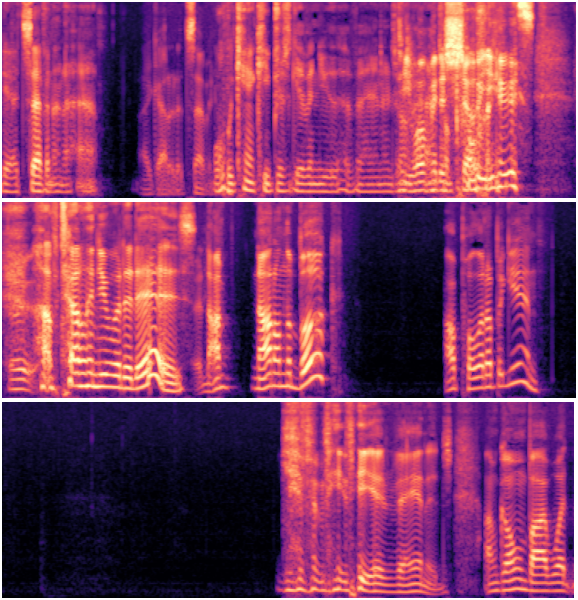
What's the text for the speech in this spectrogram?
Yeah, it's seven and a half. I got it at seven. Well, we can't keep just giving you the advantage. Do you want me to show you? points. Uh, I'm telling you what it is. I'm not on the book. I'll pull it up again. Giving me the advantage. I'm going by what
